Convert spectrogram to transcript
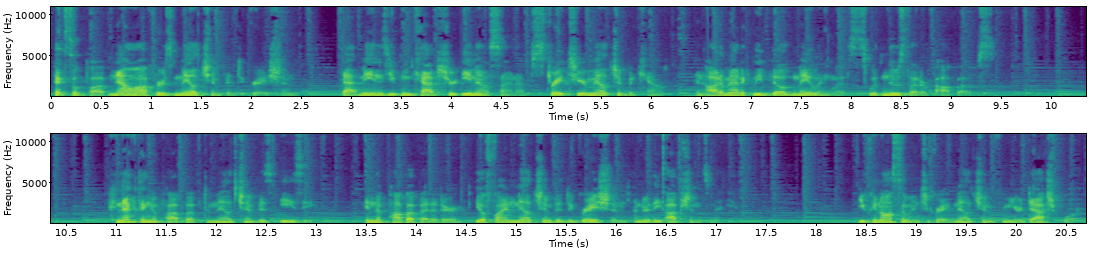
Pixelpop now offers MailChimp integration. That means you can capture email signups straight to your MailChimp account and automatically build mailing lists with newsletter pop ups. Connecting a pop up to MailChimp is easy. In the pop up editor, you'll find MailChimp integration under the Options menu. You can also integrate MailChimp from your dashboard.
